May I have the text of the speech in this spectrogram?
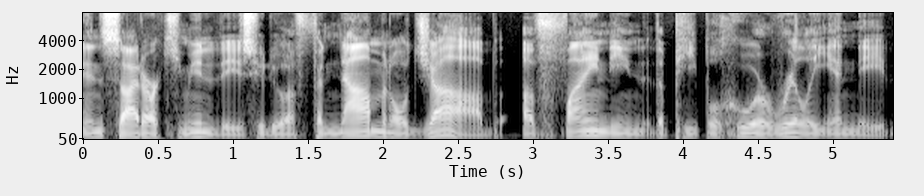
inside our communities who do a phenomenal job of finding the people who are really in need.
